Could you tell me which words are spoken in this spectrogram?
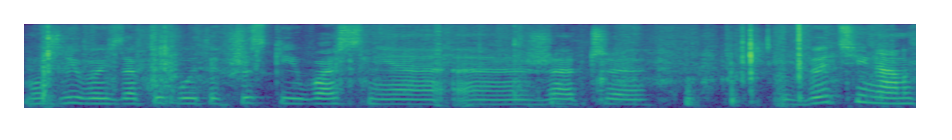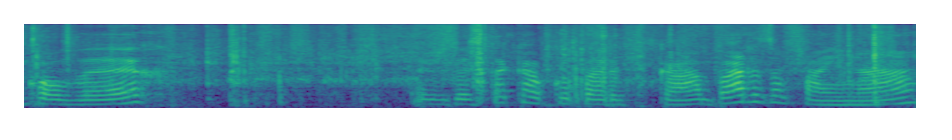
możliwość zakupu tych wszystkich właśnie e, rzeczy wycinankowych. Także to jest taka kopertka, bardzo fajna.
